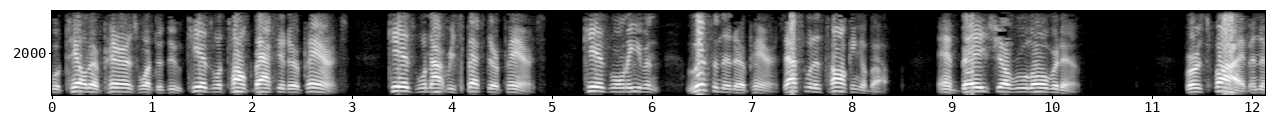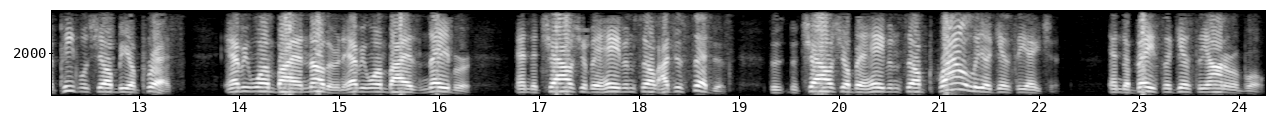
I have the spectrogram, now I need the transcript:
will tell their parents what to do. Kids will talk back to their parents. Kids will not respect their parents. Kids won't even listen to their parents. That's what it's talking about. And babes shall rule over them. Verse 5, and the people shall be oppressed, everyone by another, and everyone by his neighbor, and the child shall behave himself. I just said this. The, the child shall behave himself proudly against the ancient, and the base against the honorable.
